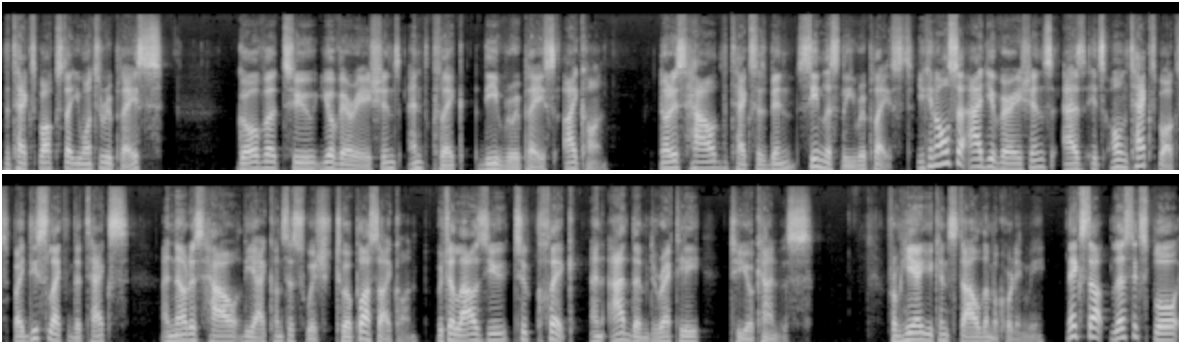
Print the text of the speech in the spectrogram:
the text box that you want to replace, go over to your variations and click the replace icon. Notice how the text has been seamlessly replaced. You can also add your variations as its own text box by deselecting the text and notice how the icons have switched to a plus icon, which allows you to click and add them directly to your canvas. From here, you can style them accordingly. Next up, let's explore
